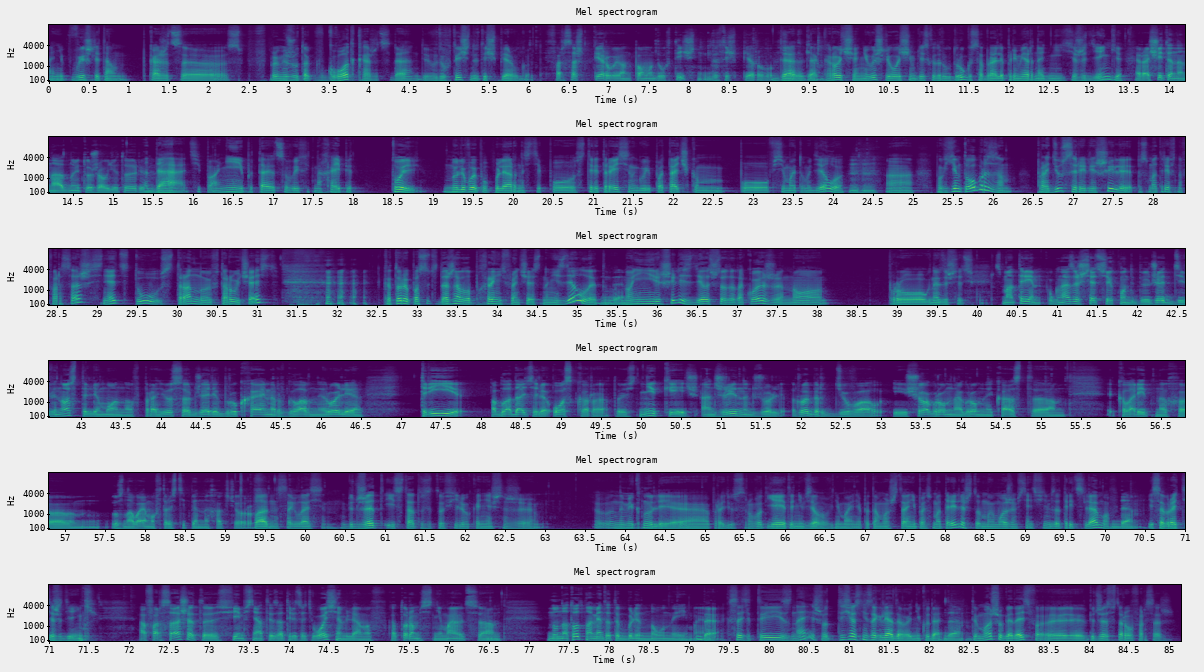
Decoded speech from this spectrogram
Они вышли там, кажется, с промежуток в год, кажется, да? В 2000-2001 год. «Форсаж» первый, он, по-моему, 2000 2001 Да, да, да. Короче, они вышли очень близко друг к другу, собрали примерно одни и те же деньги. Рассчитаны на одну и ту же аудиторию. Да, типа они пытаются выехать на хайпе той нулевой популярности по стритрейсингу и по тачкам, по всему этому делу. Угу. А, но каким-то образом продюсеры решили, посмотрев на «Форсаж», снять ту странную вторую часть, которая, по сути, должна была похоронить франчайз, но не сделала этого. Да. Но они не решили сделать что-то такое же, но про «Угнать за 60 секунд». Смотри, «Угнать за 60 секунд», бюджет 90 лимонов, продюсер Джерри Брукхаймер в главной роли, три обладателя Оскара, то есть Ник Кейдж, Анджелина Джоли, Роберт Дювал и еще огромный-огромный каст эм, колоритных, э, узнаваемых второстепенных актеров. Ладно, согласен. Бюджет и статус этого фильма, конечно же, намекнули э, продюсерам. Вот я это не взял во внимание, потому что они посмотрели, что мы можем снять фильм за 30 лямов да. и собрать те же деньги. А «Форсаж» — это фильм, снятый за 38 лямов, в котором снимаются Ну, на тот момент это были ноунеймы. Да. Кстати, ты знаешь, вот ты сейчас не заглядывай никуда. Да. Ты можешь угадать э, бюджет второго форсажа?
